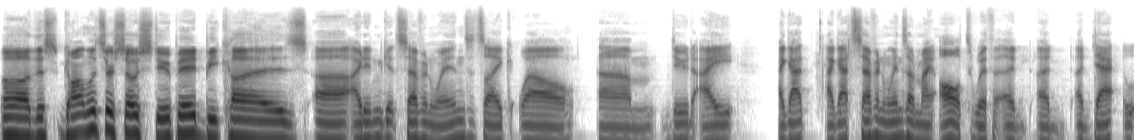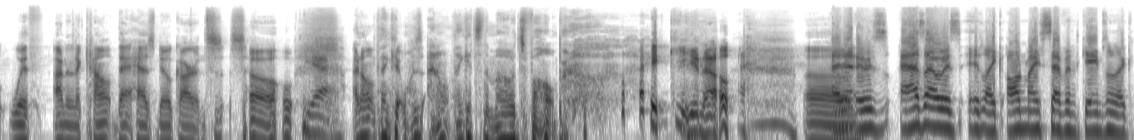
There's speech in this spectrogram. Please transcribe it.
"Oh, this gauntlets are so stupid because uh, I didn't get seven wins." It's like, well, um, dude, I. I got I got seven wins on my alt with a a, a deck with on an account that has no cards. So Yeah. I don't think it was. I don't think it's the mode's fault, bro. like you know, Um, and it was as I was it, like on my seventh games. I'm like,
